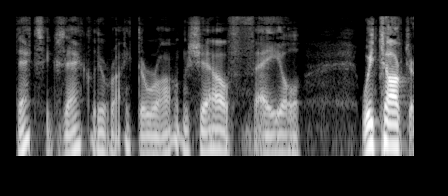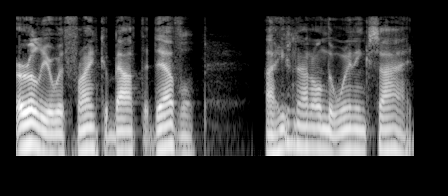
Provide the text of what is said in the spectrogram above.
that's exactly right. The wrong shall fail. We talked earlier with Frank about the devil. Uh, he's not on the winning side.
